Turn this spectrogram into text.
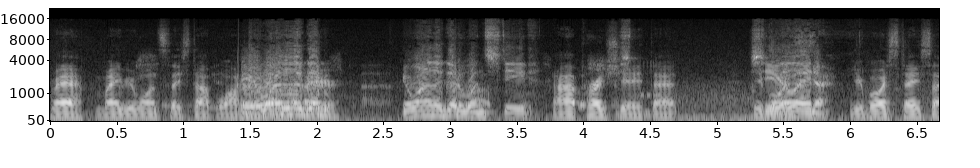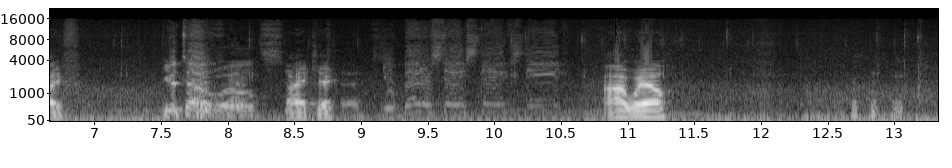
Yeah, maybe once they stop watering You're one down of the the beer. good. You're one of the good ones, Steve. I appreciate that. See you boys- later. You boys stay safe. You too. will. Thank you. You better stay safe, Steve. I will.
